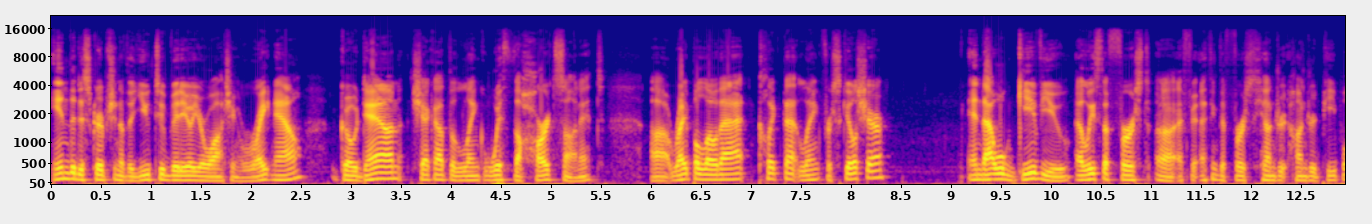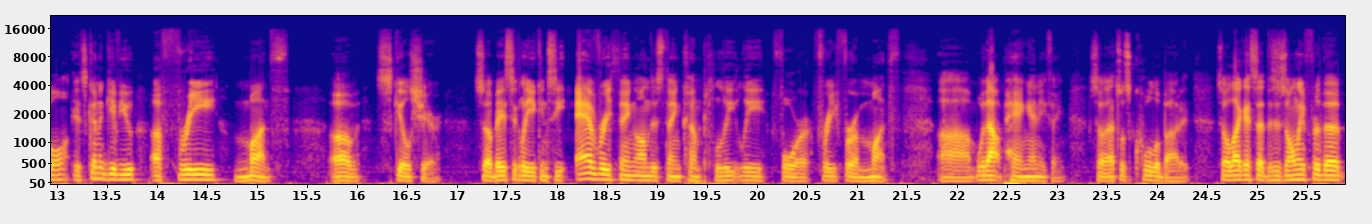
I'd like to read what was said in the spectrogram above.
in the description of the YouTube video you're watching right now. Go down, check out the link with the hearts on it. Uh, right below that, click that link for Skillshare, and that will give you at least the first, uh, I think the first 100, 100 people, it's going to give you a free month of Skillshare. So basically, you can see everything on this thing completely for free for a month um, without paying anything. So that's what's cool about it. So like I said, this is only for the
